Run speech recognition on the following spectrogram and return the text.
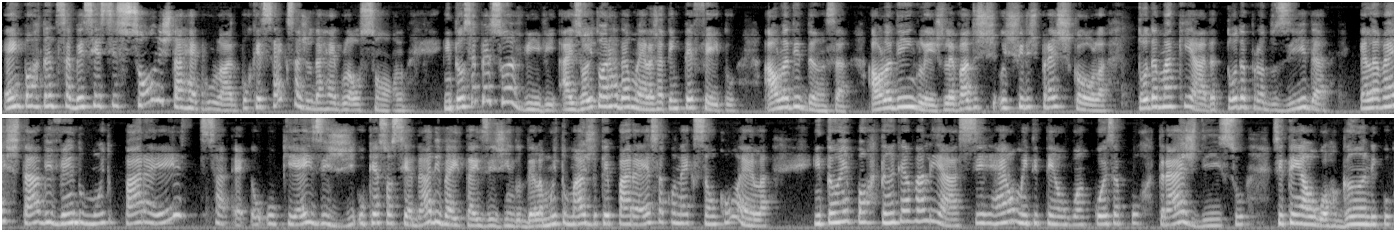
É importante saber se esse sono está regulado, porque sexo ajuda a regular o sono. Então, se a pessoa vive às 8 horas da manhã, ela já tem que ter feito aula de dança, aula de inglês, levado os, os filhos para a escola, toda maquiada, toda produzida, ela vai estar vivendo muito para essa, é, o que é exigir, o que a sociedade vai estar exigindo dela, muito mais do que para essa conexão com ela. Então é importante avaliar se realmente tem alguma coisa por trás disso, se tem algo orgânico,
